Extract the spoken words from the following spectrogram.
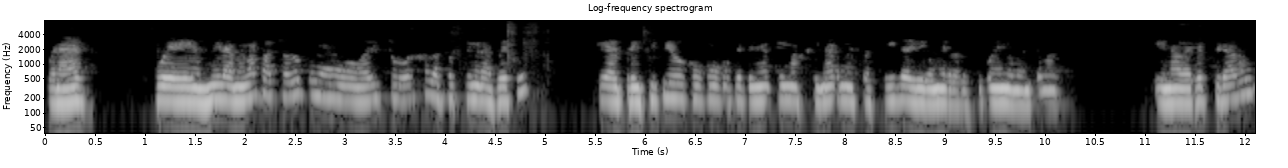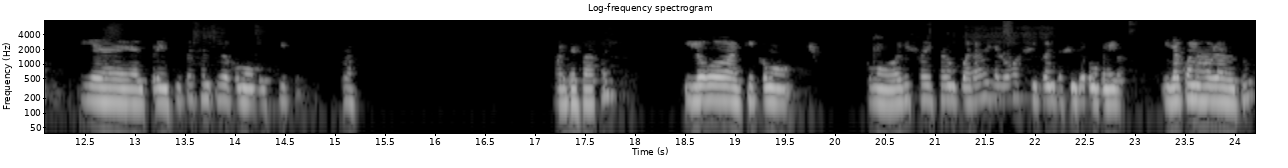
Buenas. Pues mira, me ha pasado como ha dicho Borja las dos primeras veces, que al principio como que tenía que imaginarme esta silla y digo, mierda, le estoy poniendo mente mal. Y nada, he respirado y eh, al principio he sentido como gustito. Y luego aquí como, como he visualizado un cuadrado y ya luego simplemente sentido como que me iba. Y ya cuando has hablado tú,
